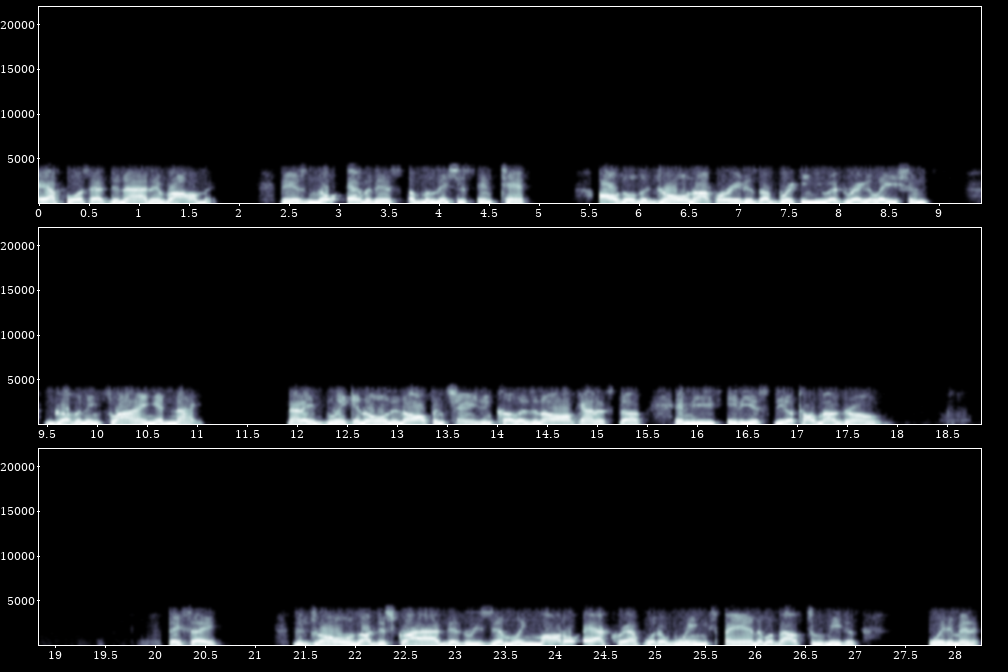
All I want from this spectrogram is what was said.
Air Force has denied involvement. There is no evidence of malicious intent, although the drone operators are breaking U.S. regulations governing flying at night. Now they blinking on and off and changing colors and all kind of stuff, and these idiots still talking about drones. They say the drones are described as resembling model aircraft with a wingspan of about two meters. Wait a minute.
